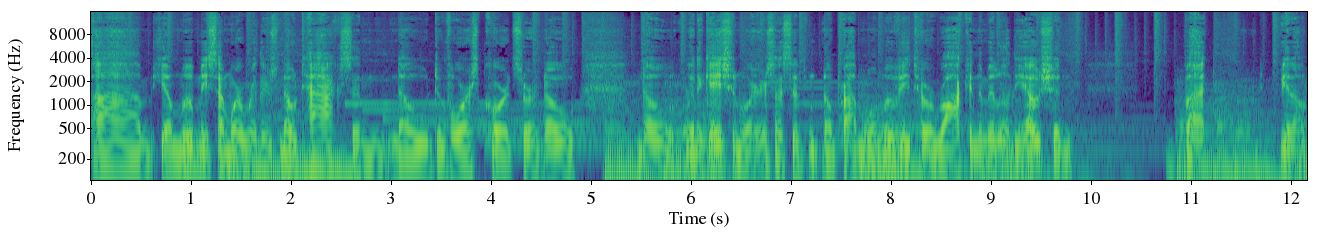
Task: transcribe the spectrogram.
um, you know, move me somewhere where there's no tax and no divorce courts or no, no litigation lawyers. I said, no problem. We'll move you to a rock in the middle of the ocean, but you know,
